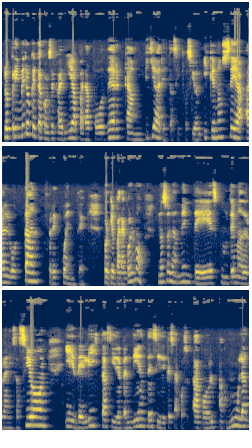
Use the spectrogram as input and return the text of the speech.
lo primero que te aconsejaría para poder cambiar esta situación y que no sea algo tan frecuente, porque para colmo, no solamente es un tema de organización y de listas y de pendientes y de que se acumulan,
